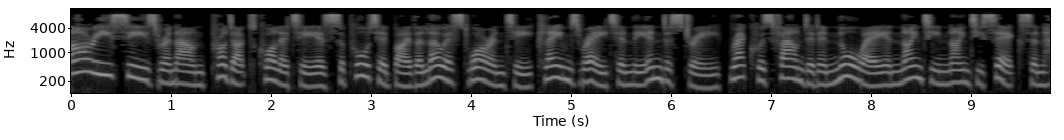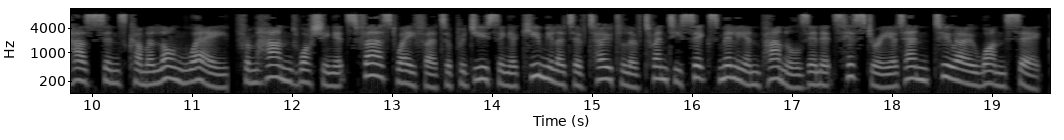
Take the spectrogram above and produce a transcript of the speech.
REC's renowned product quality is supported by the lowest warranty claims rate in the industry. REC was founded in Norway in 1996 and has since come a long way, from hand washing its first wafer to producing a cumulative total of 26 million panels in its history at END 2016.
